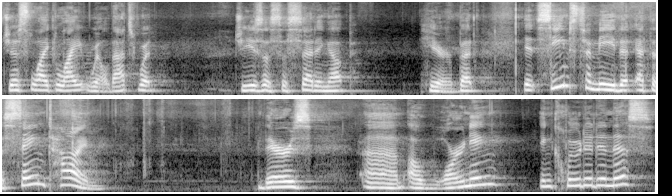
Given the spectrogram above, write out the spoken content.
just like light will. That's what Jesus is setting up here. But it seems to me that at the same time, there's um, a warning included in this.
